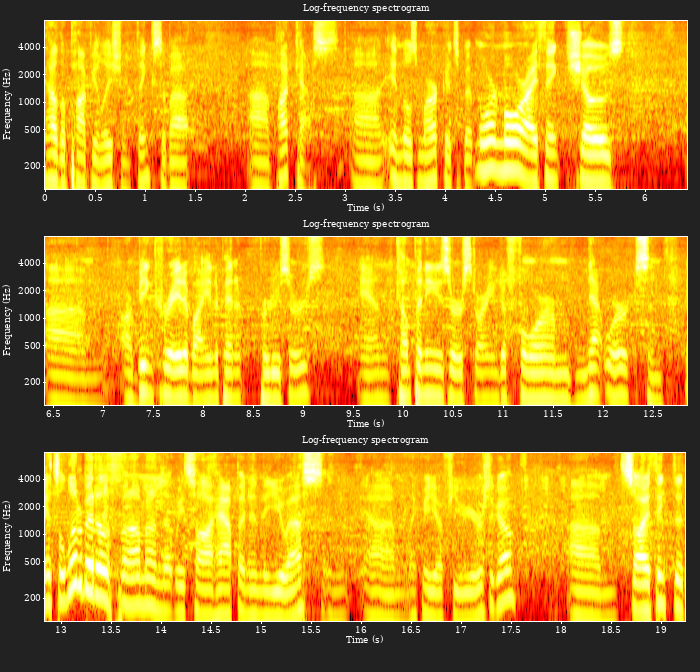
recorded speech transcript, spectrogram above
how the population thinks about uh, podcasts uh, in those markets. But more and more I think shows um, are being created by independent producers and companies are starting to form networks and it's a little bit of the phenomenon that we saw happen in the us and um, like maybe a few years ago um, so i think that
